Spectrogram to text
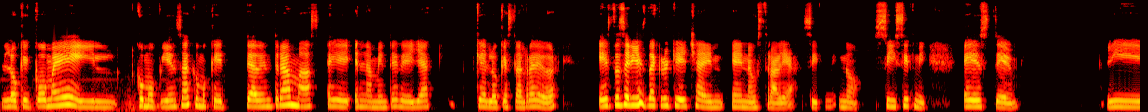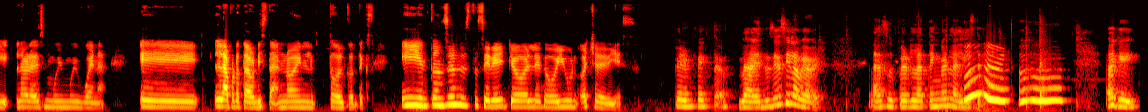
lo que come y como piensa, como que te adentra más eh, en la mente de ella que lo que está alrededor. Esta serie está creo que hecha en, en Australia, Sydney, no, sí, Sydney, este, y la verdad es muy, muy buena. Eh, la protagonista, no en todo el contexto. Y entonces esta serie yo le doy un 8 de 10. Perfecto. Vale, entonces yo sí la voy a ver. La super la tengo en la lista. Ok.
